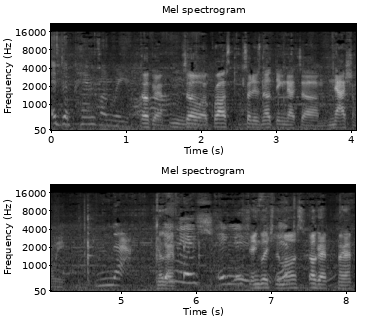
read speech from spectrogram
it depends on where you are. Okay. So across, so there's nothing that's um, nationally. Nah. Okay. English, English, English the it. most? Okay. Okay.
